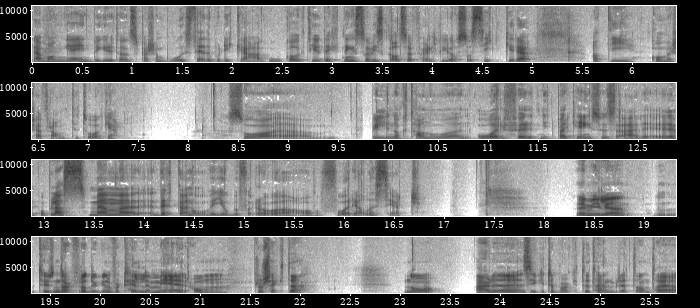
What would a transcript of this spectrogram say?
Det er mange innbyggere i Tønsberg som bor steder hvor det ikke er god kollektivdekning, så vi skal selvfølgelig også sikre at de kommer seg fram til toget. Så vil det nok ta noen år før et nytt parkeringshus er på plass. Men dette er noe vi jobber for å, å, få realisert. Emilie, tusen takk for at du kunne fortelle mer om prosjektet. Nå er det sikkert tilbake til tegnebrettet, antar jeg.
